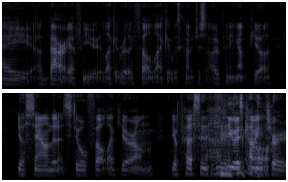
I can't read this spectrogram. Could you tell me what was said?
a a barrier for you like it really felt like it was kind of just opening up your your sound and it still felt like your um your personality was coming Oh. through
